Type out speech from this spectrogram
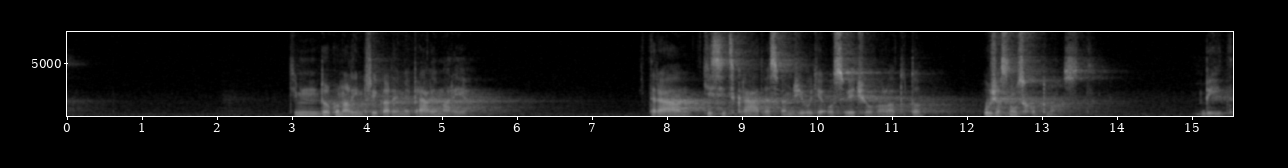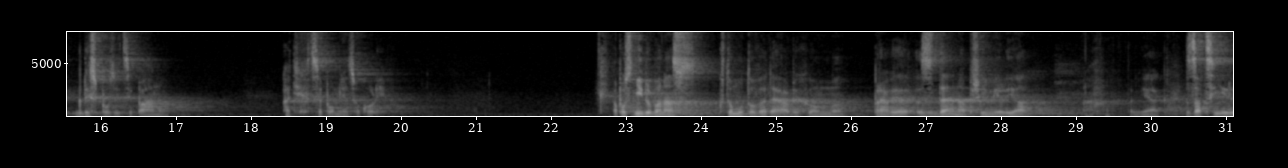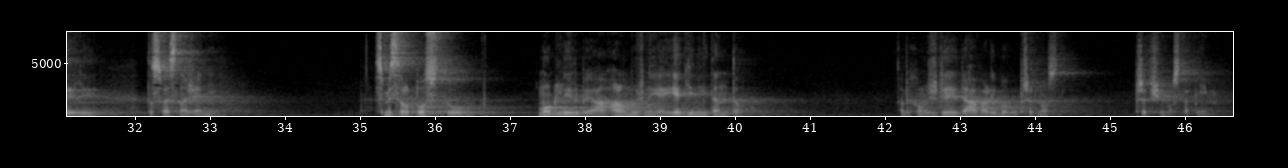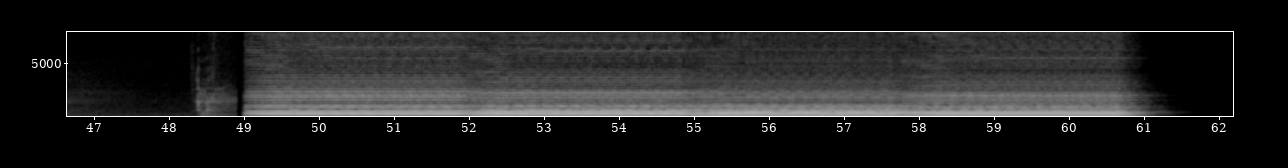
Tím dokonalým příkladem je právě Maria která tisíckrát ve svém životě osvědčovala tuto úžasnou schopnost být k dispozici pánu, ať chce po mně cokoliv. A postní doba nás k tomuto vede, abychom právě zde napřímili a tak nějak zacílili to své snažení. Smysl postu modlitby a almužny je jediný tento. Abychom vždy dávali Bohu přednost před vším ostatním. Amen.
